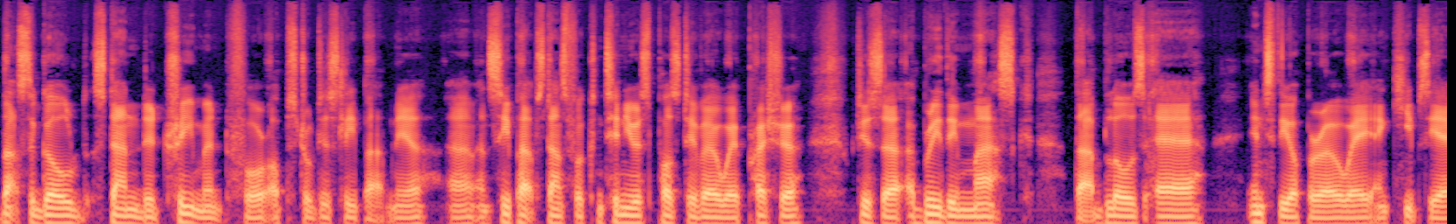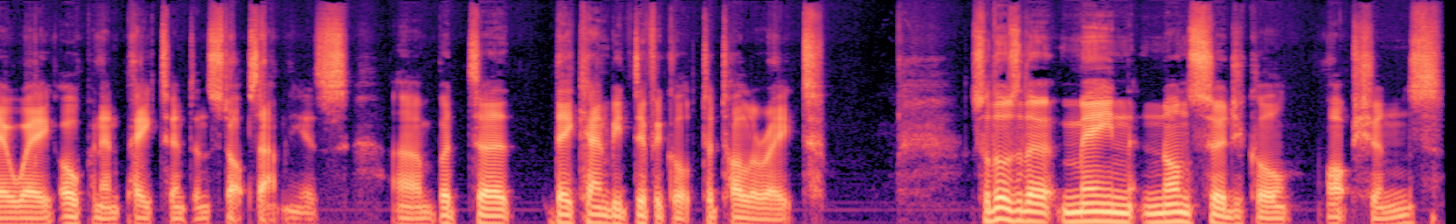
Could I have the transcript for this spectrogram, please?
That's the gold standard treatment for obstructive sleep apnea. Uh, and CPAP stands for continuous positive airway pressure, which is a, a, breathing mask that blows air into the upper airway and keeps the airway open and patent and stops apneas. Um, but uh, they can be difficult to tolerate. So, those are the main non surgical options.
